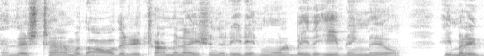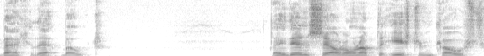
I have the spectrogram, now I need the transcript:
And this time, with all the determination that he didn't want to be the evening meal, he made it back to that boat. They then sailed on up the eastern coast,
